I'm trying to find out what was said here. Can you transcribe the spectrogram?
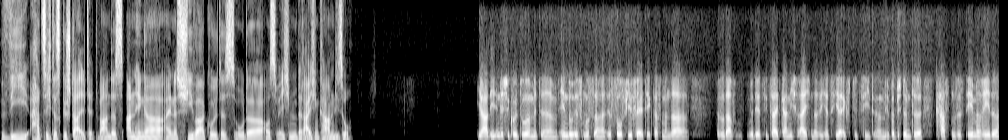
Wie hat sich das gestaltet? Waren das Anhänger eines Shiva-Kultes oder aus welchen Bereichen kamen die so? Ja, die indische Kultur mit dem Hinduismus äh, ist so vielfältig, dass man da, also da würde jetzt die Zeit gar nicht reichen, dass ich jetzt hier explizit ähm, über bestimmte Kastensysteme rede.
